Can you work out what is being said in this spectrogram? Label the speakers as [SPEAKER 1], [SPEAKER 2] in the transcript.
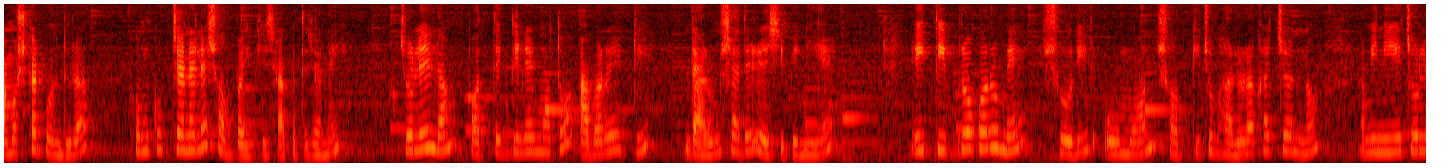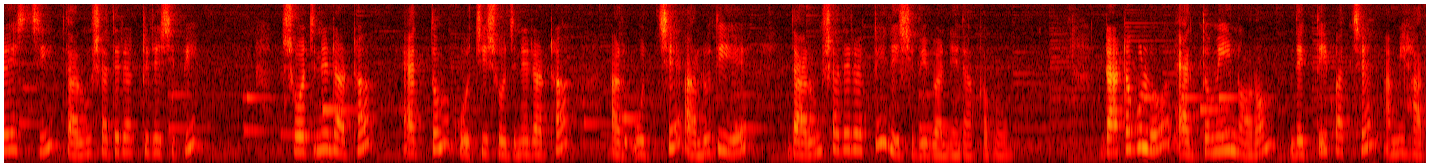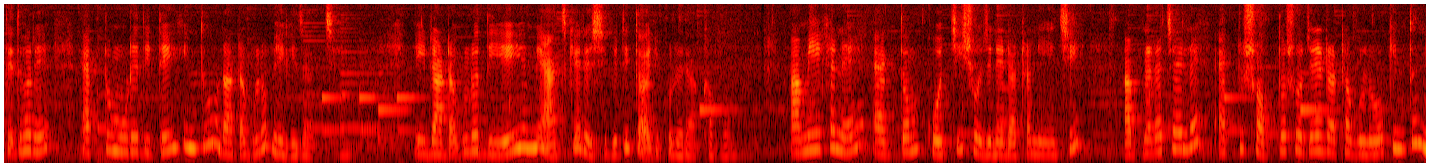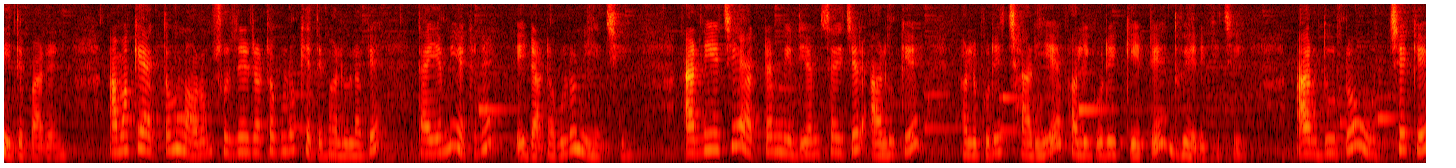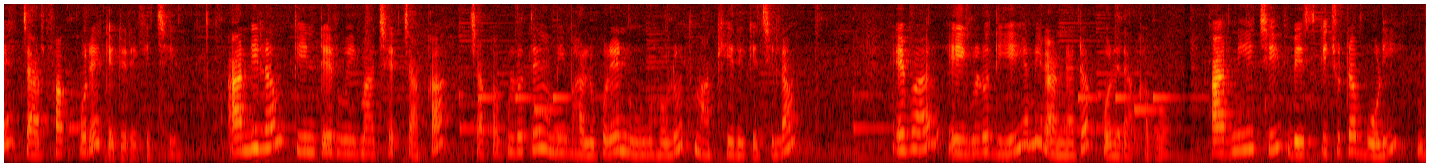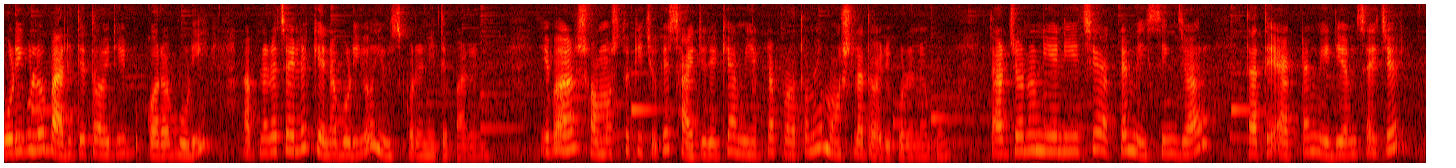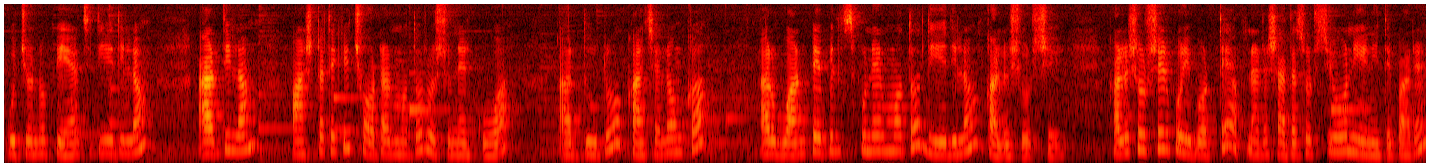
[SPEAKER 1] নমস্কার বন্ধুরা, হোমকুক চ্যানেলে সবাইকে স্বাগত জানাই। চলে এলাম প্রত্যেক দিনের মতো আবারও একটি দারুণ স্বাদের রেসিপি নিয়ে। এই তীব্র গরমে শরীর ও মন সব কিছু ভালো রাখার জন্য আমি নিয়ে চলে এসেছি দারুণ স্বাদের একটি রেসিপি সজনে ডাঁটা, একদম কচি সজনে ডাঁটা আর উচ্ছে আলু দিয়ে দারুণ স্বাদের একটি রেসিপি বানিয়ে দেখাবো। ডাটাগুলো একদমই নরম। দেখতেই পাচ্ছেন, আমি হাতে ধরে একটু মুড়ে দিতেই কিন্তু ডাটাগুলো ভেঙে যাচ্ছে। এই ডাটাগুলো দিয়েই আমি আজকে রেসিপিটি তৈরি করে দেখাবো। আমি এখানে একদম কচি সজনে ডাটা নিয়েছি। আপনারা চাইলে একটু শক্ত সজনে ডাঁটাগুলোও কিন্তু নিতে পারেন। আমাকে একদম নরম সজনে ডাঁটাগুলো খেতে ভালো লাগে, তাই আমি এখানে এই ডাঁটাগুলো নিয়েছি। আর নিয়েছি একটা মিডিয়াম সাইজের আলুকে ভালো করে ছাড়িয়ে ফালি করে কেটে ধুয়ে রেখেছি। আর দুটো উচ্ছেকে চার ফাঁক করে কেটে রেখেছি। আর নিলাম তিনটে রুই মাছের চাকা। চাকাগুলোতে আমি ভালো করে নুন, হলুদ মাখিয়ে রেখেছিলাম। এবার এইগুলো দিয়েই আমি রান্নাটা করে দেখাবো। আর নিয়েছি বেশ কিছুটা বড়ি। বড়িগুলো বাড়িতে তৈরি করা বড়ি। আপনারা চাইলে কেনা বড়িও ইউজ করে নিতে পারেন। এবার সমস্ত কিছুকে সাইডে রেখে আমি একটা প্রথমে মশলা তৈরি করে নেব। তার জন্য নিয়ে নিয়েছি একটা মিক্সিং জার তাতে একটা মিডিয়াম সাইজের কুচনো পেঁয়াজ দিয়ে দিলাম। আর দিলাম পাঁচটা থেকে ছটার মতো রসুনের কোয়া আর দুটো কাঁচা লঙ্কা আর ওয়ান টেবিল স্পুনের মতো দিয়ে দিলাম কালো সর্ষে। কালো সর্ষের পরিবর্তে আপনারা সাদা সর্ষেও নিয়ে নিতে পারেন।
